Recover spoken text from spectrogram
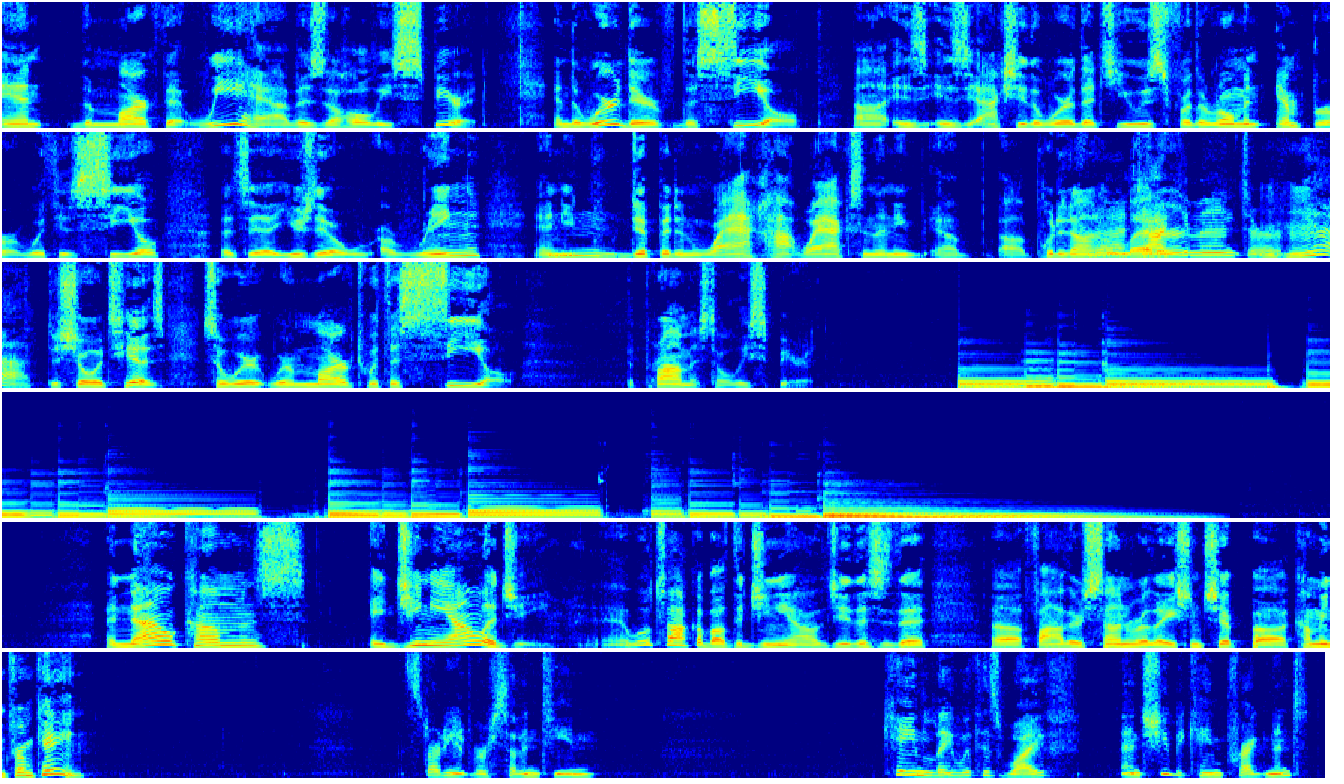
And the mark that we have is the Holy Spirit. And the word there, the seal, uh, is is actually the word that's used for the Roman emperor with his seal. It's uh, usually a, a, ring, and you dip it in wax, hot wax, and then you uh, uh put it on Put a on letter document or Mhm. yeah. to show it's his. So we're we're marked with a seal, the promised Holy Spirit. And now comes a genealogy. Uh, We'll talk about the genealogy. This is the uh, father son relationship uh, coming from Cain. starting at verse 17. Cain lay with his wife, and she became pregnant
